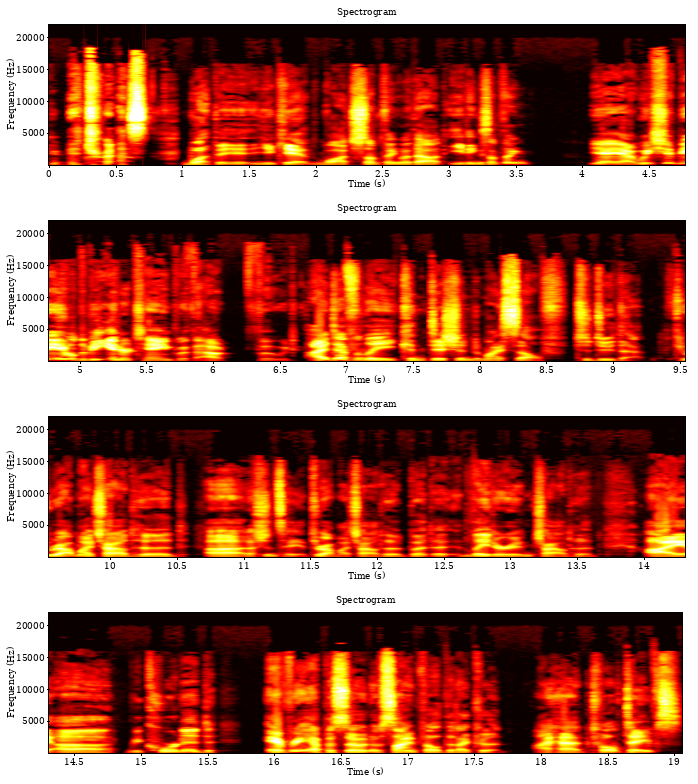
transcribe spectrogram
addressed. what the, you can't watch something without eating something. Yeah, yeah, we should be able to be entertained without food. I definitely conditioned myself to do that throughout my childhood. Uh, I shouldn't say throughout my childhood, but uh, later in childhood, I uh, recorded every episode of Seinfeld that I could. I had 12 tapes.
